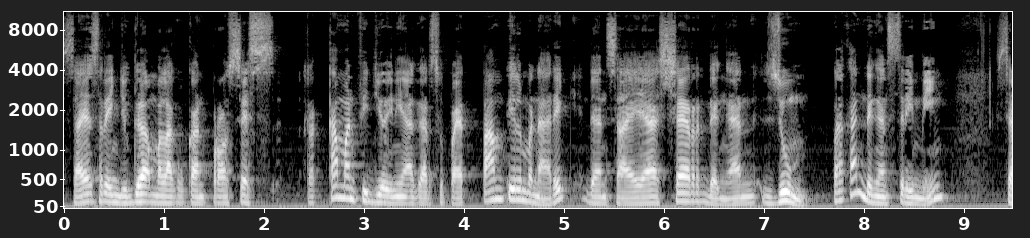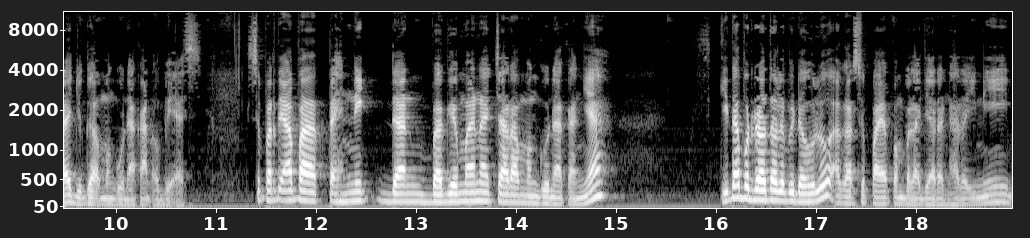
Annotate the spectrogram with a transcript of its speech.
Saya sering juga melakukan proses rekaman video ini agar supaya tampil menarik dan saya share dengan Zoom. Bahkan dengan streaming, saya juga menggunakan OBS. Seperti apa teknik dan bagaimana cara menggunakannya? Kita berdoa terlebih dahulu agar supaya pembelajaran hari ini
